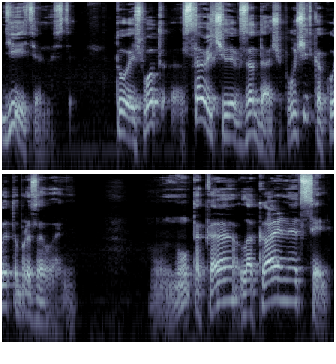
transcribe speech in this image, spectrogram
деятельности. То есть, вот ставит человек задачу получить какое-то образование. Ну, такая локальная цель.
